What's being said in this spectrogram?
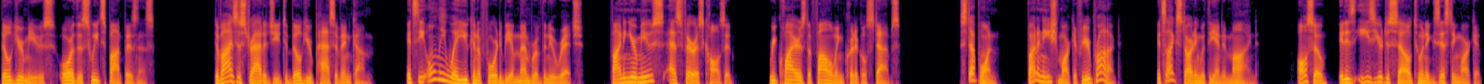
Build your muse or the sweet spot business. Devise a strategy to build your passive income. It's the only way you can afford to be a member of the new rich. Finding your muse, as Ferriss calls it, requires the following critical steps. Step 1. Find a niche market for your product. It's like starting with the end in mind. Also, it is easier to sell to an existing market.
